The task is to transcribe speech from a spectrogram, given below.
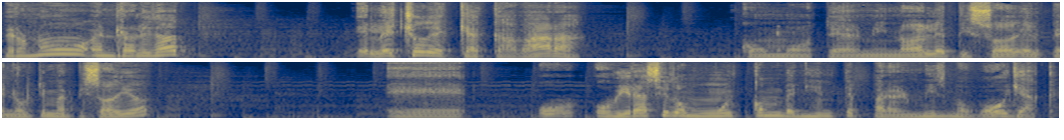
Pero no, en realidad, el hecho de que acabara como terminó el episodio, el penúltimo episodio, eh, hu- hubiera sido muy conveniente para el mismo Bojack.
